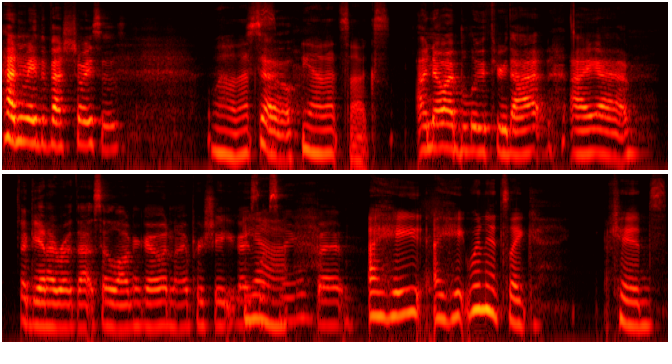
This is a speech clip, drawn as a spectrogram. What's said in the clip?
hadn't made the best choices. wow, that's So yeah, that sucks. I know I blew through that. I uh, again, I wrote that so long ago, and I appreciate you guys Yeah. listening. But I hate I hate when it's like kids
